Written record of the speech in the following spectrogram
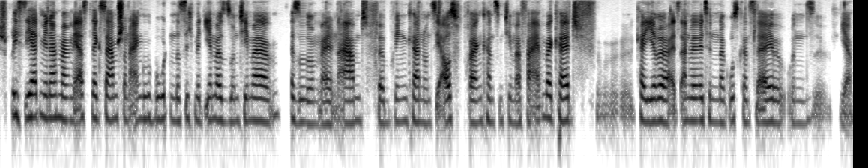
Sprich, sie hat mir nach meinem ersten Examen schon angeboten, dass ich mit ihr mal so ein Thema, also mal einen Abend verbringen kann und sie ausfragen kann zum Thema Vereinbarkeit, Karriere als Anwältin in der Großkanzlei und ja,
